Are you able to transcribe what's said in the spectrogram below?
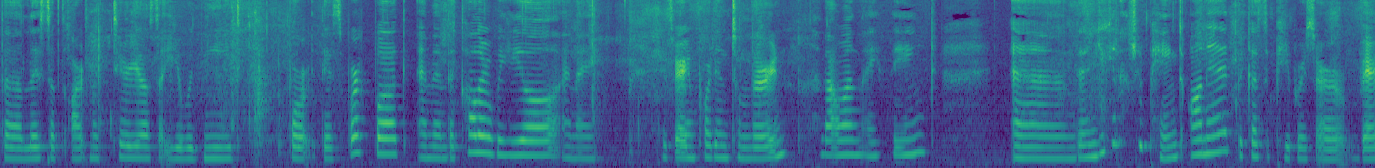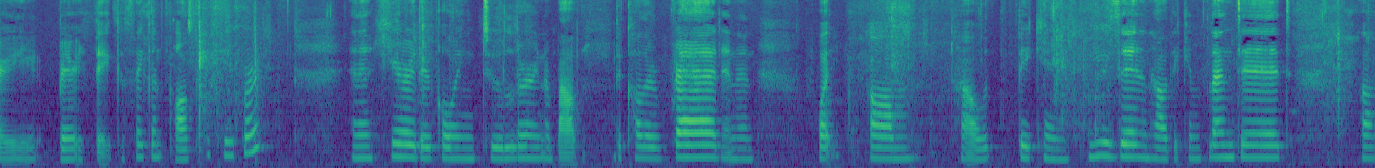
the list of the art materials that you would need for this workbook, and then the color wheel. And I, it's very important to learn that one, I think and then you can actually paint on it because the papers are very very thick. It's like an Oscar paper. And then here they're going to learn about the color red and then what um how they can use it and how they can blend it. Uh,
